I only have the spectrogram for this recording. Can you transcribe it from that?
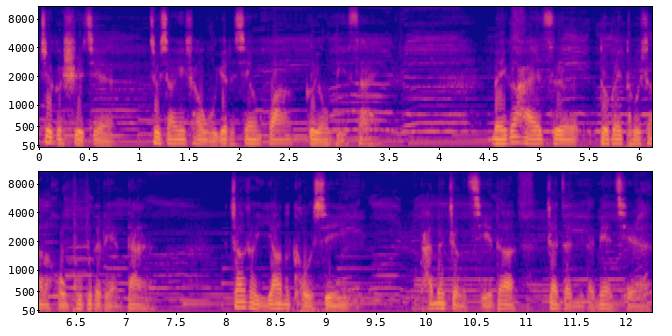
这个世界就像一场五月的鲜花歌咏比赛，每个孩子都被涂上了红扑扑的脸蛋，张着一样的口型，他们整齐地站在你的面前，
